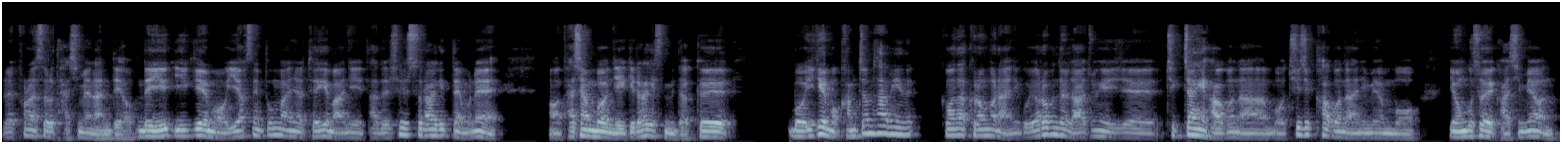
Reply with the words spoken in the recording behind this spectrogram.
레퍼런스로 다시면 안 돼요. 근데 이, 게 뭐 이 학생뿐만 아니라 되게 많이 다들 실수를 하기 때문에 어, 다시 한번 얘기를 하겠습니다. 그 뭐 이게 뭐 감점사비거나 그런 건 아니고 여러분들 나중에 이제 직장에 가거나 뭐 취직하거나 아니면 뭐 연구소에 가시면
